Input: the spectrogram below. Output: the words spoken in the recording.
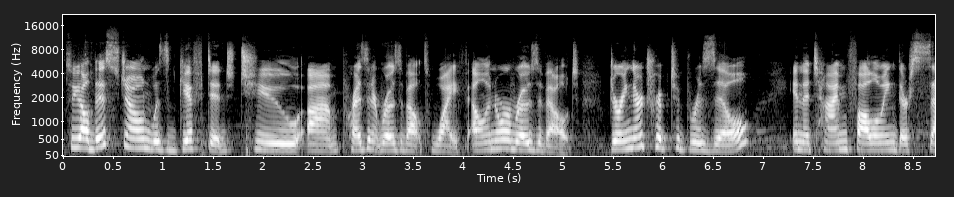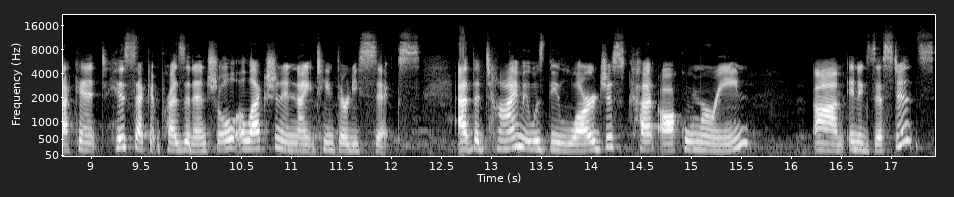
So, y'all, this stone was gifted to um, President Roosevelt's wife, Eleanor Roosevelt, during their trip to Brazil in the time following their second, his second presidential election in 1936. At the time, it was the largest cut aquamarine um, in existence,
